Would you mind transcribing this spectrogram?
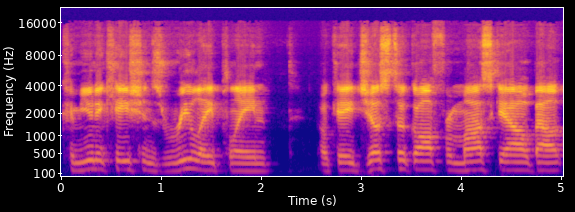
communications relay plane. Okay, just took off from Moscow about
